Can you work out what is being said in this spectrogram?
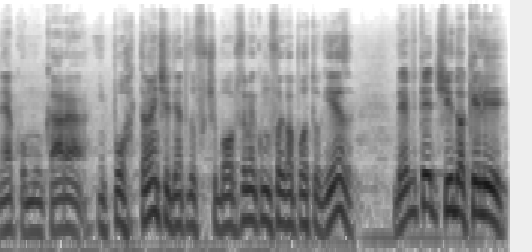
né, como um cara importante dentro do futebol, principalmente como foi com a portuguesa, deve ter tido aquele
